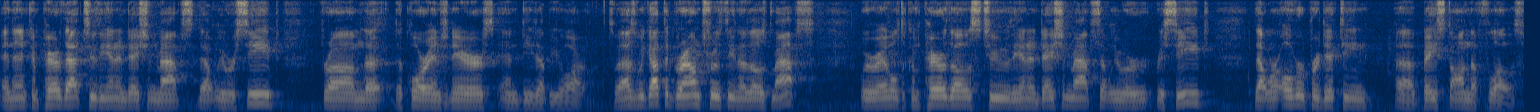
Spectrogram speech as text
and then compare that to the inundation maps that we received from the, the Corps engineers and DWR. So as we got the ground truthing of those maps, we were able to compare those to the inundation maps that we were received that were over predicting uh, based on the flows.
